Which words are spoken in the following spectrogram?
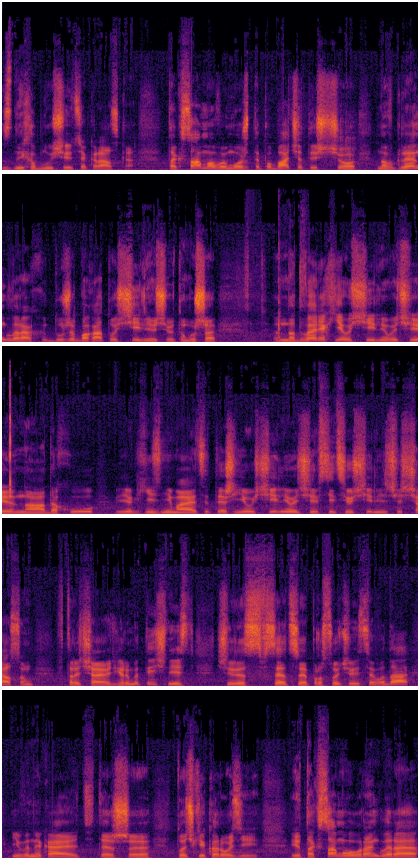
з них облущується краска. Так само ви можете побачити, що на вгренглерах дуже багато ущільнювачів, тому що на дверях є ущільнювачі, на даху, які знімаються, теж є ущільнювачі. Всі ці ущільнювачі з часом втрачають герметичність. Через все це просочується вода і виникають теж е, точки корозії. І так само у Ренглера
